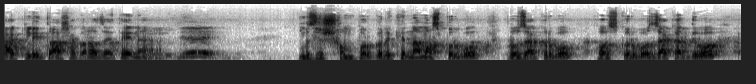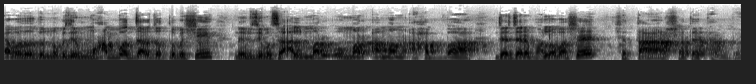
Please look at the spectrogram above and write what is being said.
রাখলেই তো আশা করা যায় তাই না? নবীজির সম্পর্ক রেখে নামাজ পড়ব, রোজা করব, হজ করব জাকাত দিব, আবাদত নবীজির মোহাব্বত যার যত বেশি, নবীজি বলছে আলমার উমার আমান আহাব্বা। যে যারা ভালোবাসে, সে তার সাথে থাকবে।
